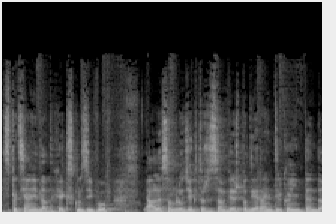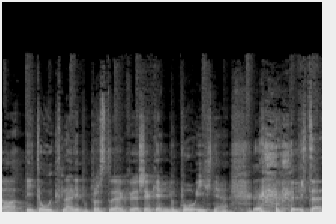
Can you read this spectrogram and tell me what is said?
specjalnie dla tych ekskluzywów, ale są ludzie, którzy są, wiesz, podjarani tylko Nintendo i to łyknęli po prostu jak, wiesz, jak, jakby było ich, nie? I ten.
